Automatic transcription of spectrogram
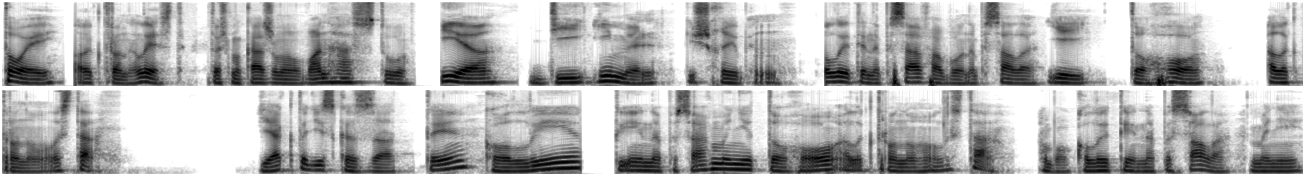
той електронний лист. Тож ми кажемо wann hast du ihr die email geschrieben? Коли ти написав або написала їй того електронного листа. Як тоді сказати, коли ти написав мені того електронного листа? Або коли ти написала мені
